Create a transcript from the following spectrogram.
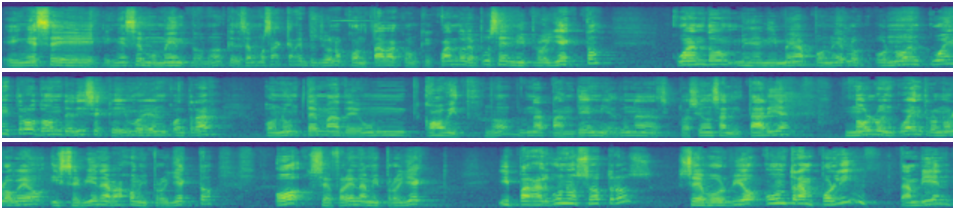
en ese, en ese momento, ¿no? Que decíamos, ah, caray, pues yo no contaba con que cuando le puse en mi proyecto, cuando me animé a ponerlo, o no encuentro dónde dice que yo me voy a encontrar con un tema de un COVID, ¿no? De una pandemia, de una situación sanitaria, no lo encuentro, no lo veo y se viene abajo mi proyecto o se frena mi proyecto. Y para algunos otros se volvió un trampolín también.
